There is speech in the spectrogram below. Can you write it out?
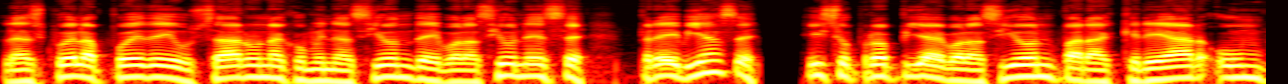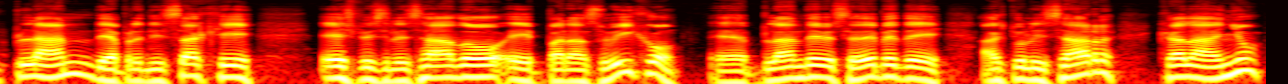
la escuela puede usar una combinación de evaluaciones eh, previas eh, su propia evaluación para crear un plan de aprendizaje especializado para su hijo. El plan debe, se debe de actualizar cada año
